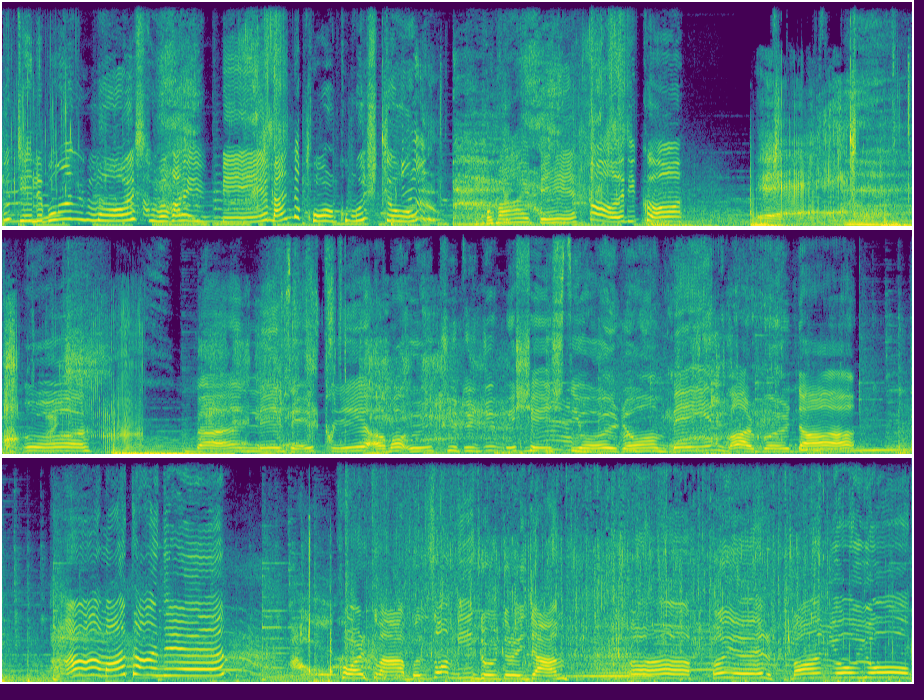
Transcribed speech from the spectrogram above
Bu jelibonmuş. Vay be. Ben de korkmuştum. Vay be. Harika. Ah, Ben lezzetli ama ürkütücü bir şey istiyorum. Beyin var burada. Korkma bu zombiyi durduracağım. Aa, hayır banyo yok.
